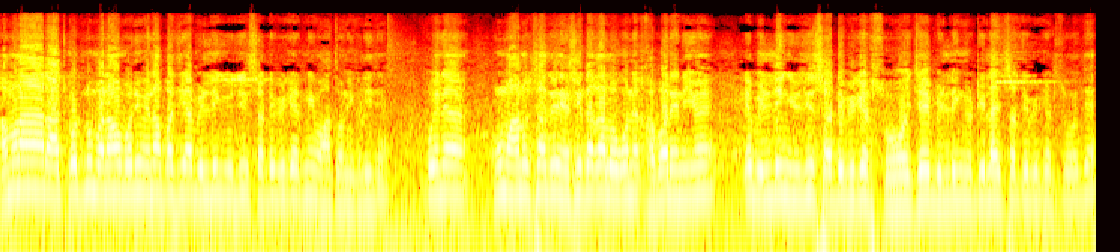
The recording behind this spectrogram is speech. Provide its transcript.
હમણાં રાજકોટનું બનાવ બન્યું, એના પછી આ બિલ્ડિંગ યુઝિસ સર્ટિફિકેટની વાતો નીકળી છે. કોઈને, હું માનું છું એસી ટકા લોકોને ખબર નહીં હોય. કે બિલ્ડિંગ યુઝિસ સર્ટિફિકેટ શું હોય છે, બિલ્ડિંગ યુટિલાઇઝ સર્ટિફિકેટ શું હોય છે,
